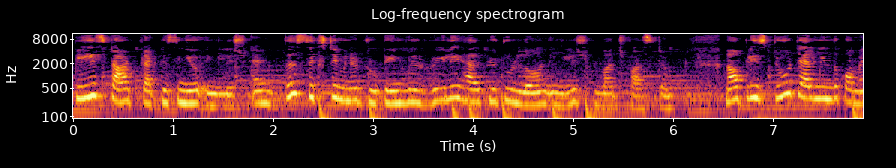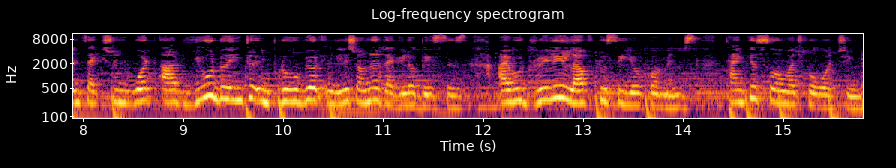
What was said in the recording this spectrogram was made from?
Please start practicing your English and this 60 minute routine will really help you to learn English much faster. Now please do tell me in the comment section what are you doing to improve your English on a regular basis. I would really love to see your comments. Thank you so much for watching.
